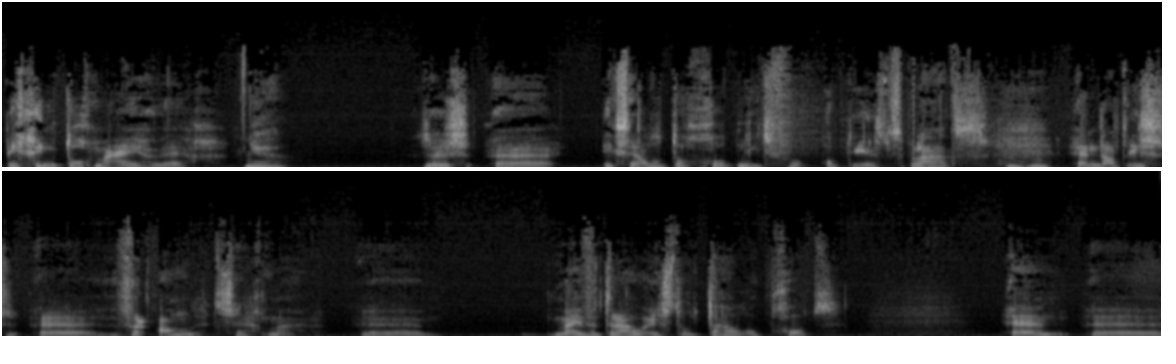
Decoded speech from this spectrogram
ik ging toch mijn eigen weg. Ja. Dus uh, ik stelde toch God niet op de eerste plaats. plaats. Mm -hmm. En dat is uh, veranderd, zeg maar mijn vertrouwen is totaal op God. En uh,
